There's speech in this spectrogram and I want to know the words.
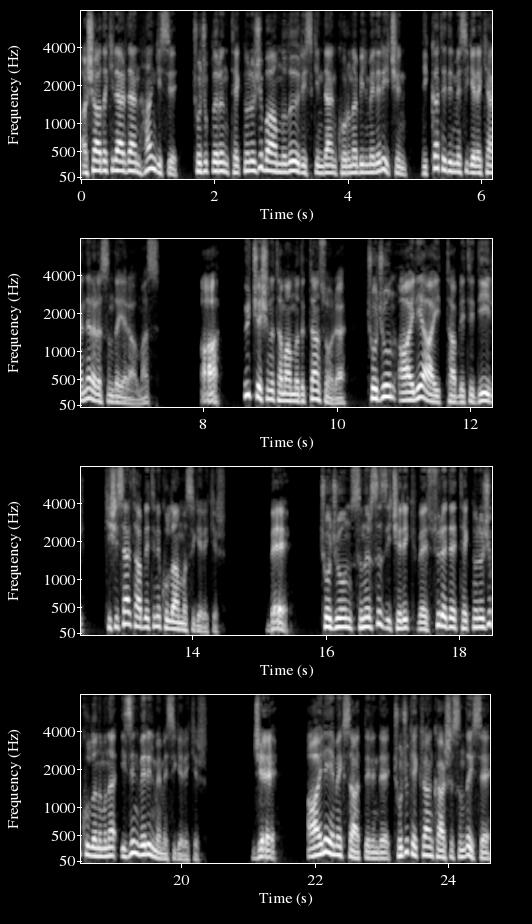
Aşağıdakilerden hangisi çocukların teknoloji bağımlılığı riskinden korunabilmeleri için dikkat edilmesi gerekenler arasında yer almaz? A. 3 yaşını tamamladıktan sonra çocuğun aileye ait tableti değil, kişisel tabletini kullanması gerekir. B. Çocuğun sınırsız içerik ve sürede teknoloji kullanımına izin verilmemesi gerekir. C. Aile yemek saatlerinde çocuk ekran karşısında ise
